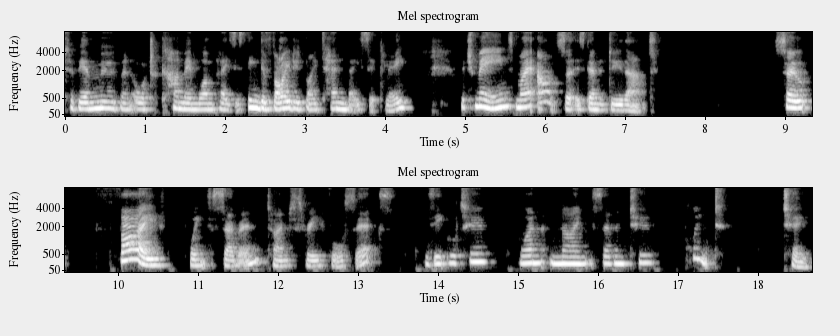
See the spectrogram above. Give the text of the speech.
to be a movement or to come in one place. It's been divided by 10, basically, which means my answer is going to do that. So 5.7 times 346 is equal to 1972.2.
